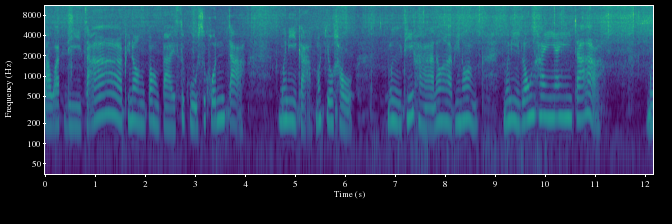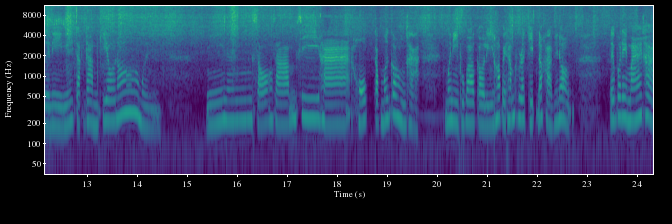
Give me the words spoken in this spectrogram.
สวัสดีจ้า พี่น้องป้องไปายสุขูสุคนจ้ามื้อนี้กะมาเกี่ยเขามือที่หาเนาะค่ะพี่น้องมื้อนี้ลงไห้ใหญ่จ้า มือนี้มีจักดำเกี่ยวเนาะมือนี้มีหนึ่งสองสามสี่ห้าหกกับมือกล้องค่ะ มือนี้ผู้บ่าวเกาหลีเข้าไปทำธุรกิจเนาะค่ะ พี่น้องเลยบ่ได้มาค่ะ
